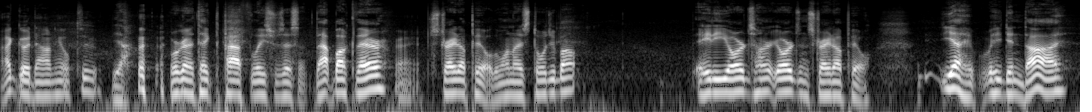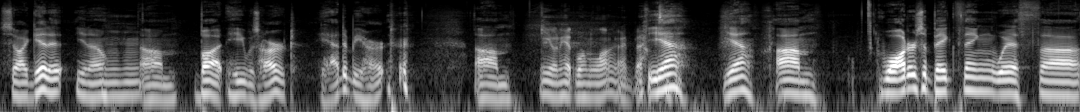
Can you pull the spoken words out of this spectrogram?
I go downhill too. Yeah. We're gonna take the path of least resistance. That buck there, Right. straight uphill. The one I just told you about. 80 yards, 100 yards, and straight uphill. Yeah, he, he didn't die, so I get it, you know. Mm-hmm. Um, but he was hurt. He had to be hurt. um, he only had one lung, I bet. yeah, yeah. Um, water's a big thing with uh,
